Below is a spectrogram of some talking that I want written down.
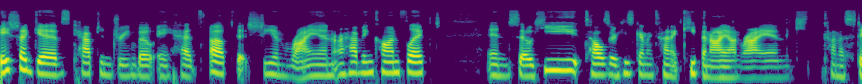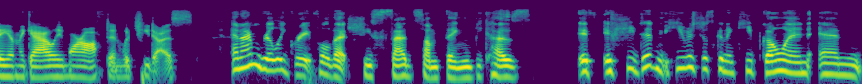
Aesha gives Captain Dreamboat a heads up that she and Ryan are having conflict. And so he tells her he's going to kind of keep an eye on Ryan, kind of stay in the galley more often, which he does. And I'm really grateful that she said something because if if she didn't, he was just going to keep going and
